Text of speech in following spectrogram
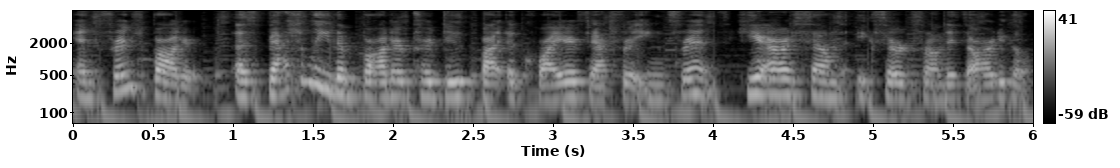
and French butter, especially the butter produced by Échiré factory in France. Here are some excerpts from this article.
